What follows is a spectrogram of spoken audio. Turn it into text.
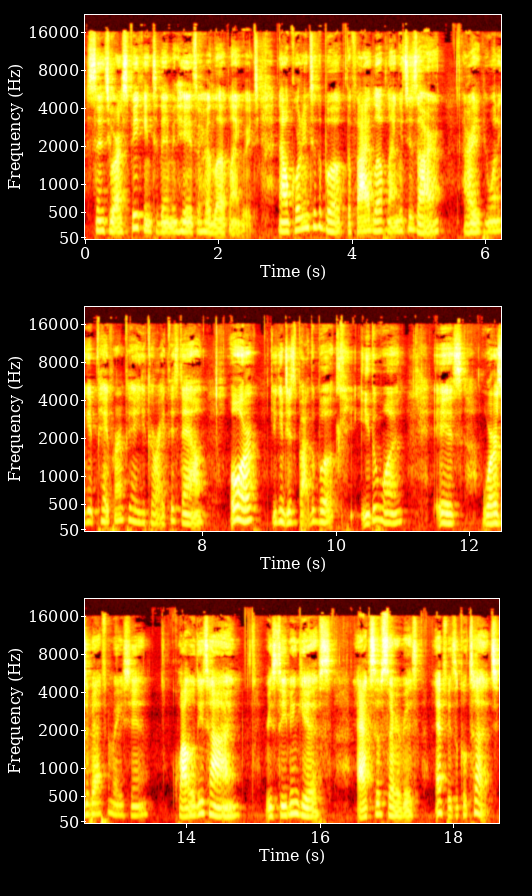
since you are speaking to them in his or her love language. Now, according to the book, the five love languages are all right, if you want to get paper and pen, you can write this down, or you can just buy the book. Either one is words of affirmation, quality time, receiving gifts, acts of service, and physical touch.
